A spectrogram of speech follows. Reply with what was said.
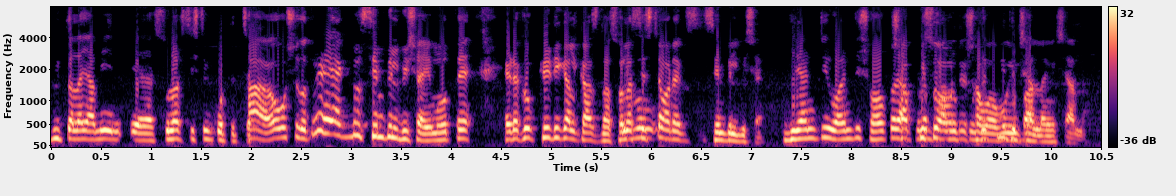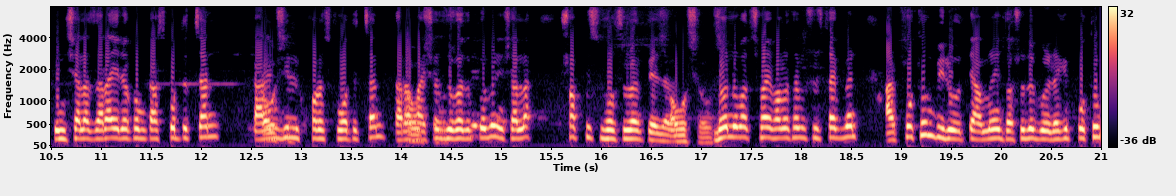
দুই তলায় আমি সোলার সিস্টেম করতে চাই। হ্যাঁ অবশ্যই করতে এটা একদম সিম্পল বিষয়। এই মুহূর্তে এটা খুব ক্রিটিক্যাল কাজ না। সোলার সিস্টেম অনেক সিম্পল বিষয়। গ্যারান্টি ওয়ারেন্টি সহকারে সবকিছু আমাদের সম্ভব পারবেন। ইনশাল্লাহ ইনশাল্লাহ যারা এরকম কাজ করতে চান কারেন্ট বিল খরচ কমাতে চান তারা অবশ্যই, ভাইয়ের সাথে যোগাযোগ করবেন ইনশাল্লাহ সবকিছু হোলসেল পেয়ে যাবেন। অবশ্যই। ধন্যবাদ সবাই ভালো থাকবেন সুস্থ থাকবেন। আর প্রথম ভিডিওতে আমরা দর্শকদের বলে রাখি প্রথম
